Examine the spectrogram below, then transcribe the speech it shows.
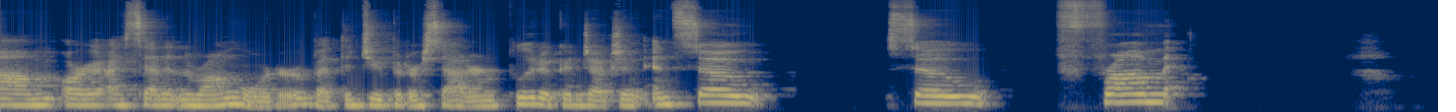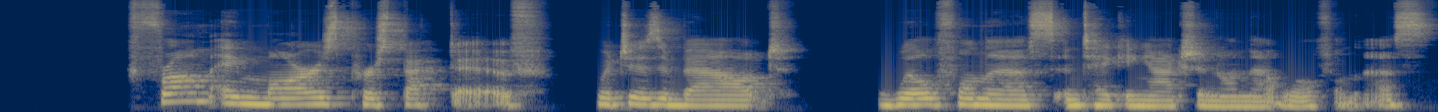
um, or I said it in the wrong order, but the Jupiter Saturn Pluto conjunction. And so, so from from a Mars perspective, which is about willfulness and taking action on that willfulness,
